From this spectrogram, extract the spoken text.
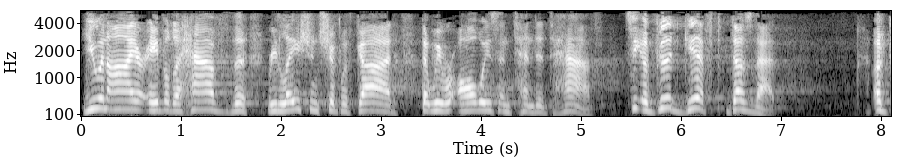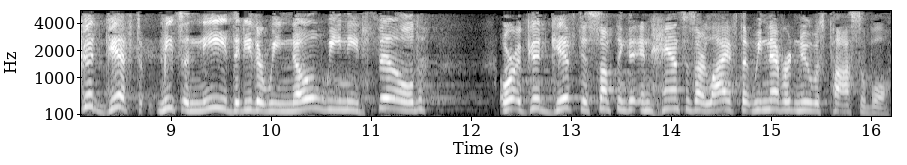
You and I are able to have the relationship with God that we were always intended to have. See, a good gift does that. A good gift meets a need that either we know we need filled, or a good gift is something that enhances our life that we never knew was possible.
